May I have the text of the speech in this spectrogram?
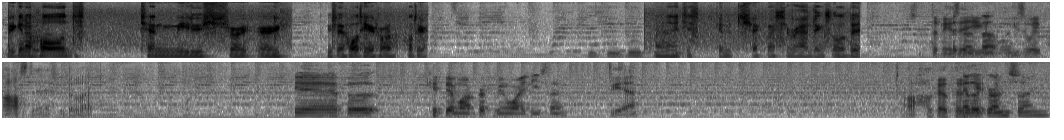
we're gonna hold 10 meters short, or you say hold here, hold, hold here. Uh, just gonna check my surroundings a little bit. The thing is, Head that you, way. use a way past it if we go left. Yeah, but could be a marker for me why these days. Yeah. Oh, I'll go poke Other it. ground signs.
